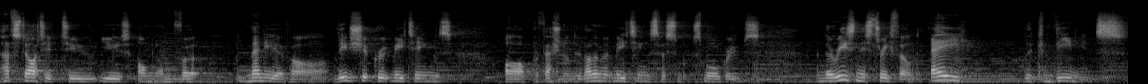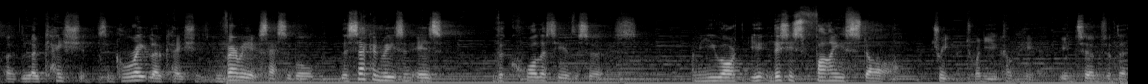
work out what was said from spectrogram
have started to use Omnom for many of our leadership group meetings, our professional development meetings for small groups. And the reason is threefold. A, the convenience of the location. It's a great location, very accessible. The second reason is the quality of the service. I mean, you are, you, this is five-star treatment when you come here in terms of the,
